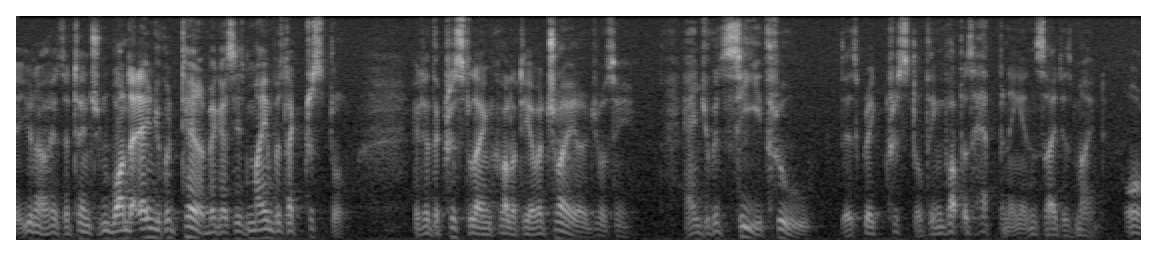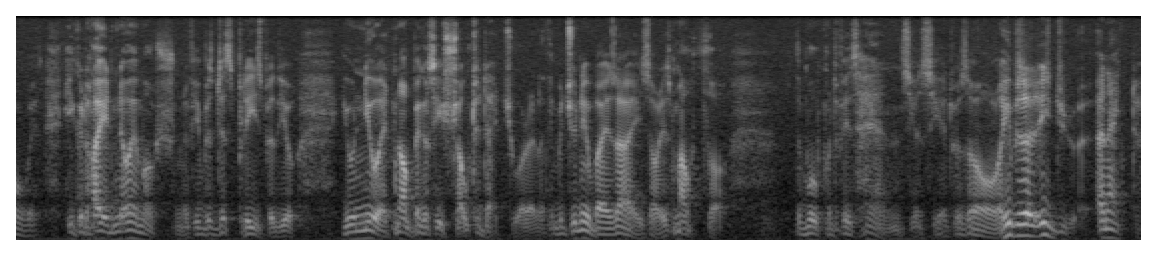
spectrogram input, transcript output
you know, his attention wandered, and you could tell because his mind was like crystal. It had the crystalline quality of a child, you see. And you could see through this great crystal thing what was happening inside his mind, always. He could hide no emotion if he was displeased with you. You knew it, not because he shouted at you or anything, but you knew by his eyes or his mouth or the movement of his hands, you see. It was all. He was a, he, an actor.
